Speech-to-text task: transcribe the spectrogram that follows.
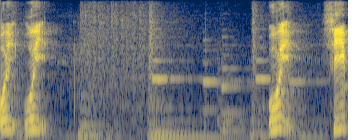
อุ้ยอุ้ยอุ้ยชิป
